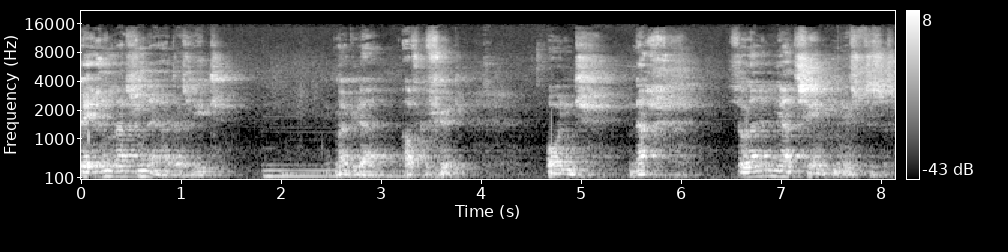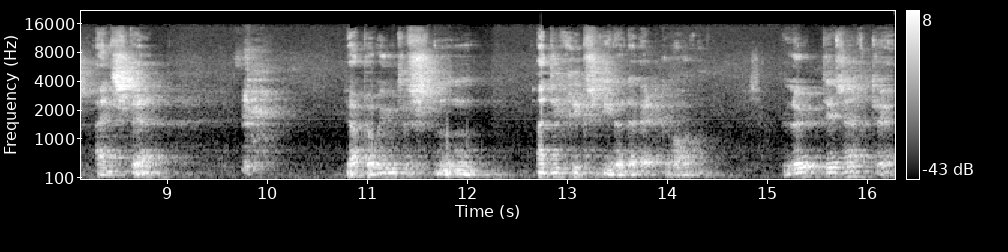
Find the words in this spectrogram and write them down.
beirren lassen, er hat das Lied immer wieder aufgeführt. Und nach so langen Jahrzehnten ist es eins der ja, berühmtesten Antikriegslieder der Welt geworden. Le Déserteur.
